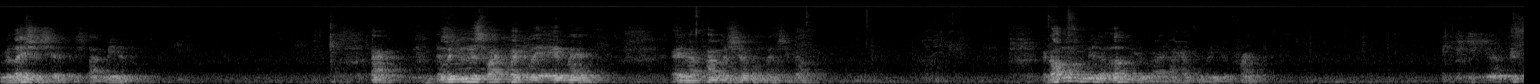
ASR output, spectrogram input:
Relationship is not meaningful. Now, let me do this right quickly, amen. And I promise you I'm gonna let you go. In order for me to love you right, I have to be your friend. It's,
